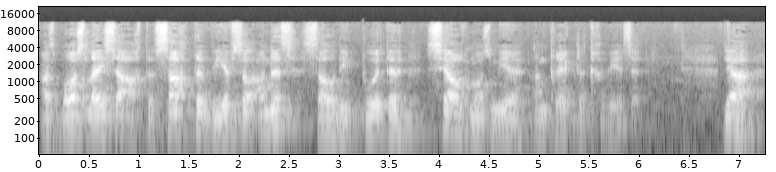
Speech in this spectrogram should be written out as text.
As bosluise agter sagte weefsel anders, sal die pote self mos meer aantreklik gewees het. Ja,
